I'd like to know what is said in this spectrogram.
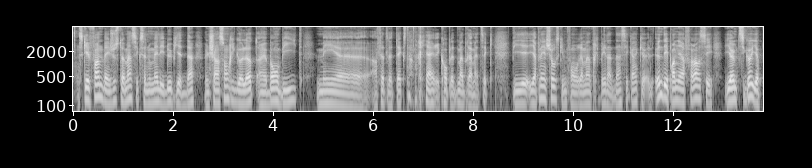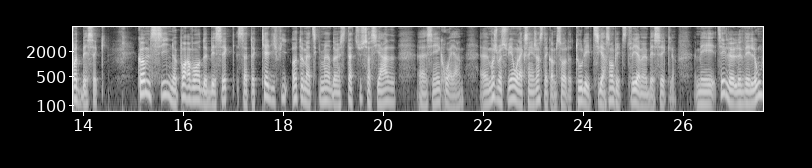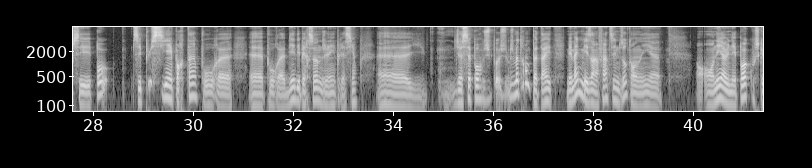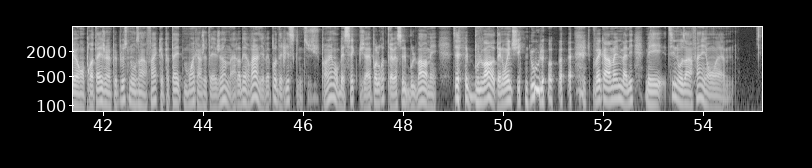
ce qui est le fun, ben justement, c'est que ça nous met les deux pieds dedans. Une chanson rigolote, un bon beat, mais euh, en fait le texte en arrière est complètement dramatique. Puis il y a plein de choses qui me font vraiment triper là-dedans. C'est quand que. Une des premières phrases, c'est Il y a un petit gars, il n'y a pas de basic comme si ne pas avoir de bicycle, ça te qualifie automatiquement d'un statut social. Euh, c'est incroyable. Euh, moi, je me souviens au lac Saint-Jean, c'était comme ça. Tous les petits garçons et les petites filles avaient un bicycle. Mais tu sais, le, vélo, c'est pas. C'est plus si important pour, euh, pour bien des personnes, j'ai l'impression. je sais pas. Je, je me trompe peut-être. Mais même mes enfants, tu sais, nous autres, on est on est à une époque où ce on protège un peu plus nos enfants que peut-être moi quand j'étais jeune. À Robertval, il n'y avait pas de risque. Je prenais mon bicycle puis j'avais pas le droit de traverser le boulevard, mais le boulevard était loin de chez nous. Là. je pouvais quand même m'aller. Mais nos enfants, ils ont. Euh,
